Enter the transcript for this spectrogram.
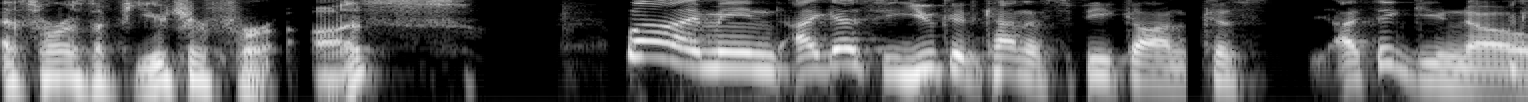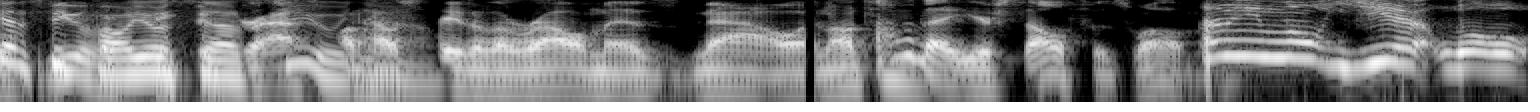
as far as the future for us, Well, I mean, I guess you could kind of speak on because I think you know You can speak have for a yourself grasp too, on how state of the realm is now, and on top of that, yourself as well. I mean, well, yeah, well,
